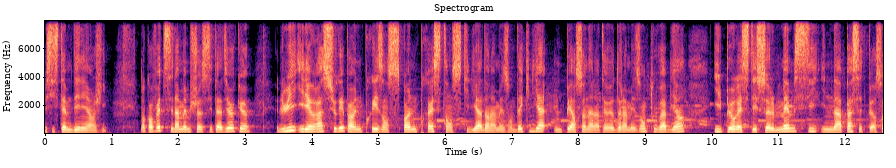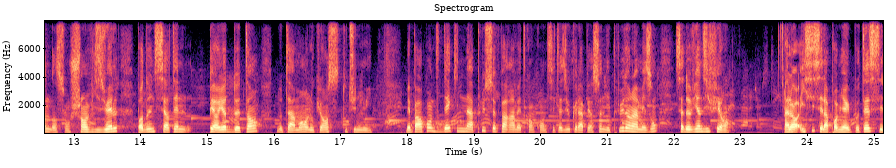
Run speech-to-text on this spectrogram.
système d'énergie. Donc en fait, c'est la même chose. C'est-à-dire que lui, il est rassuré par une présence, par une prestance qu'il y a dans la maison. Dès qu'il y a une personne à l'intérieur de la maison, tout va bien. Il peut rester seul, même s'il n'a pas cette personne dans son champ visuel pendant une certaine période de temps, notamment en l'occurrence toute une nuit. Mais par contre, dès qu'il n'a plus ce paramètre en compte, c'est-à-dire que la personne n'est plus dans la maison, ça devient différent. Alors ici, c'est la première hypothèse, c'est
